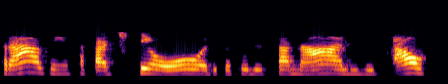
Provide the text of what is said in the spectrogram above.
trazem essa parte teórica, toda essa análise e tal,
